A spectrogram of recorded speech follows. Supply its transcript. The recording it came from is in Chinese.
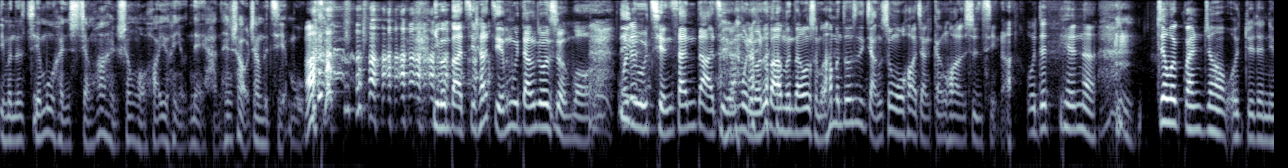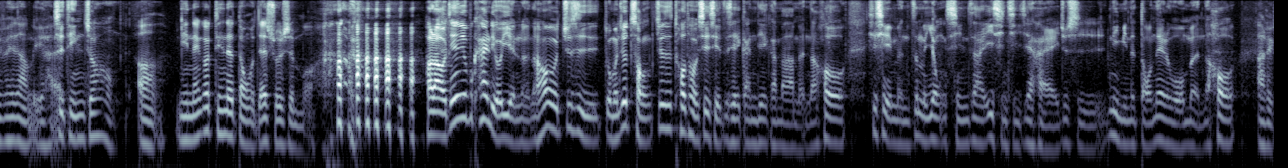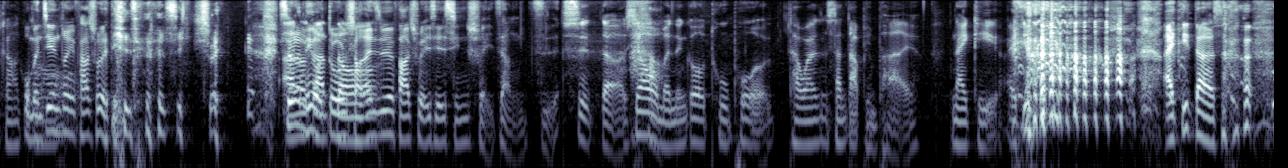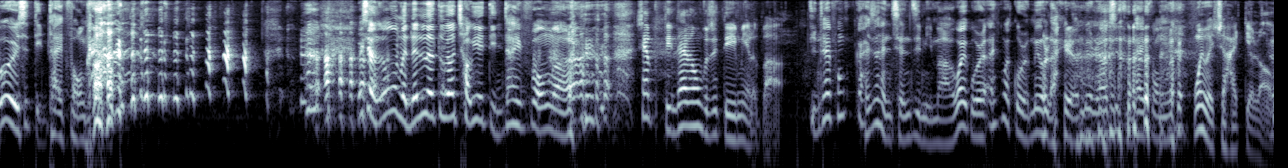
你们的节目很讲话很生活化，又很有内涵，很少有这样的节目。你们把其他节目当做什么？例如前三大节目，你们都把他们当做什么？他们都是讲生活化、讲干话的事情啊！我的天哪，这位观众，我觉得你非常厉害。是听众，嗯，你能够听得懂我在说什么？好了，我今天就不开留言了。然后就是，我们就从就是偷偷谢谢这些干爹干妈们，然后谢谢你们这么用心，在疫情期间还就是匿名的抖内了我们。然后阿里刚，我们今天终于发出了第一次的薪水，虽然没有多少，但是发出了一些薪水，这样子。是的，希望我们能够突破台湾三大品牌。Nike、Adidas，我以为是顶泰丰。我想说，我们的热度要超越顶泰丰啊！现在顶泰丰不是第一名了吧？顶泰丰还是很前几名嘛。外国人，哎，外国人没有来了，没有人要吃顶泰丰了。我以为是海底捞。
